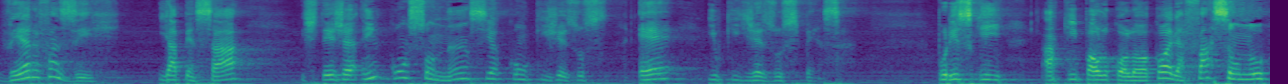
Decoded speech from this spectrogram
vier a fazer e a pensar esteja em consonância com o que Jesus é e o que Jesus pensa. Por isso que aqui Paulo coloca: olha, façam-no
